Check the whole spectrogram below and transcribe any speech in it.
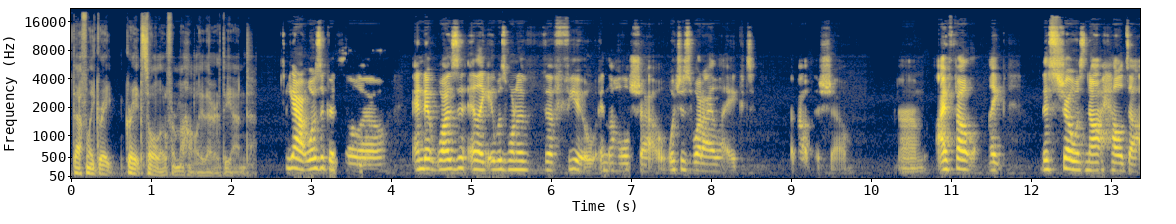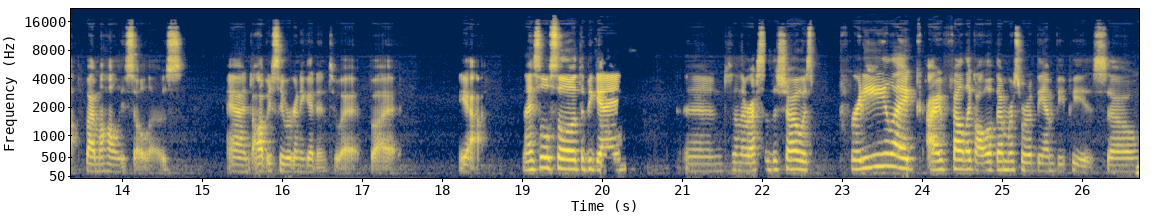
Definitely great, great solo from Mihali there at the end. Yeah, it was a good solo. And it wasn't like it was one of the few in the whole show, which is what I liked about the show. Um, I felt like this show was not held up by Mihali solos, and obviously we're gonna get into it. But yeah, nice little solo at the beginning, and then the rest of the show is pretty like I felt like all of them were sort of the MVPs. So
